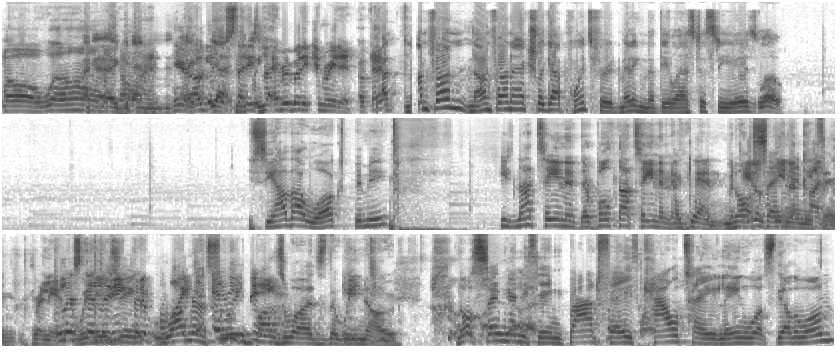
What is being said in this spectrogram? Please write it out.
Oh well, oh Again, Here, I- I'll get yeah, the study no, so everybody can read it. Okay. Nonfon, Nonfon actually got points for admitting that the elasticity is low. You see how that works, Bimmy? He's not saying it. They're both not saying anything. Again, not saying being cunt. anything. Brilliant. We're using one of three anything. buzzwords that we know. Oh Not saying anything. Bad faith, cowtailing. What's the other one?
